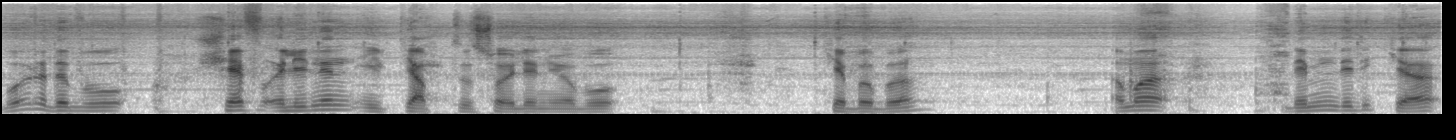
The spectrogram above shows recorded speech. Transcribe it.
Bu arada bu Şef Ali'nin ilk yaptığı söyleniyor bu kebabı. Ama demin dedik ya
